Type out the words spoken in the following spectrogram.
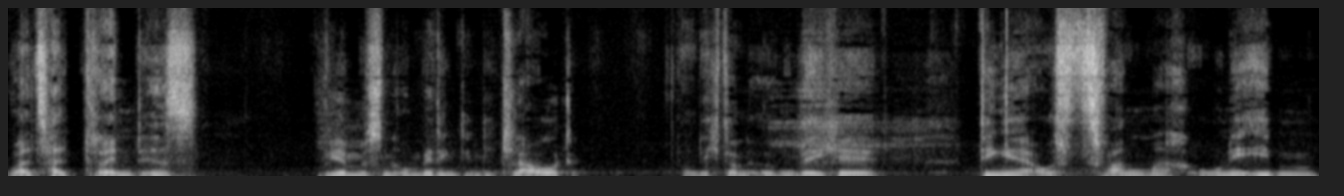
weil es halt Trend ist, wir müssen unbedingt in die Cloud und ich dann irgendwelche Dinge aus Zwang mache, ohne eben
